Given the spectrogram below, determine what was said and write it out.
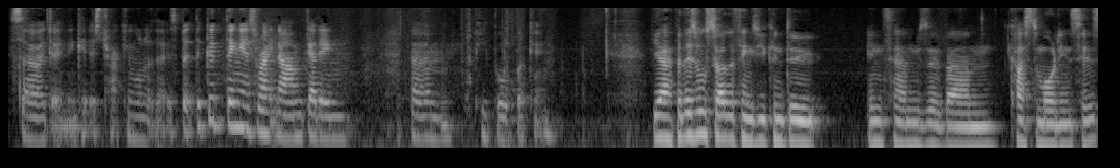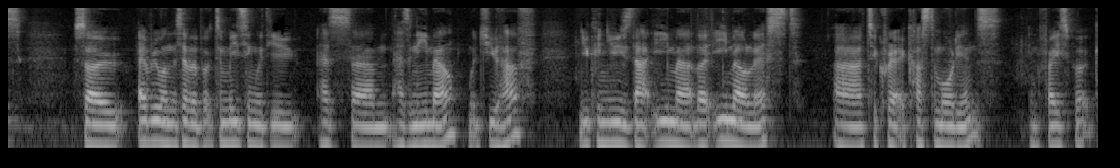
So I don't think it is tracking all of those. But the good thing is right now I'm getting um, people booking. Yeah, but there's also other things you can do in terms of um, custom audiences. So everyone that's ever booked a meeting with you has um, has an email which you have. You can use that email the email list uh, to create a custom audience in Facebook.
